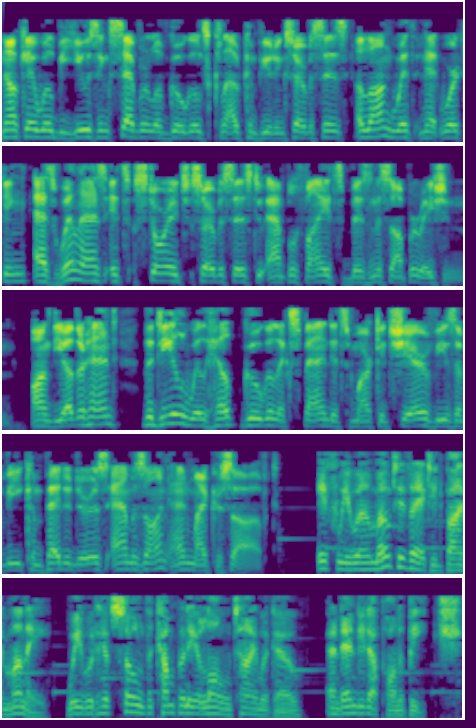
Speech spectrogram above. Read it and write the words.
Nokia will be using several of Google's cloud computing services along with networking as well as its storage services to amplify its business operation. On the other hand, the deal will help Google expand its market share vis-a-vis competitors Amazon and Microsoft. If we were motivated by money, we would have sold the company a long time ago, and ended up on a beach.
